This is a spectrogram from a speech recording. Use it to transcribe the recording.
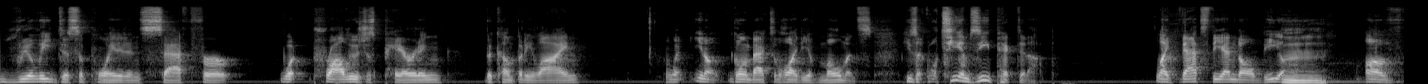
really disappointed in Seth for what probably was just parroting the company line. When you know, going back to the whole idea of moments, he's like, "Well, TMZ picked it up." Like that's the end all be all mm. of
